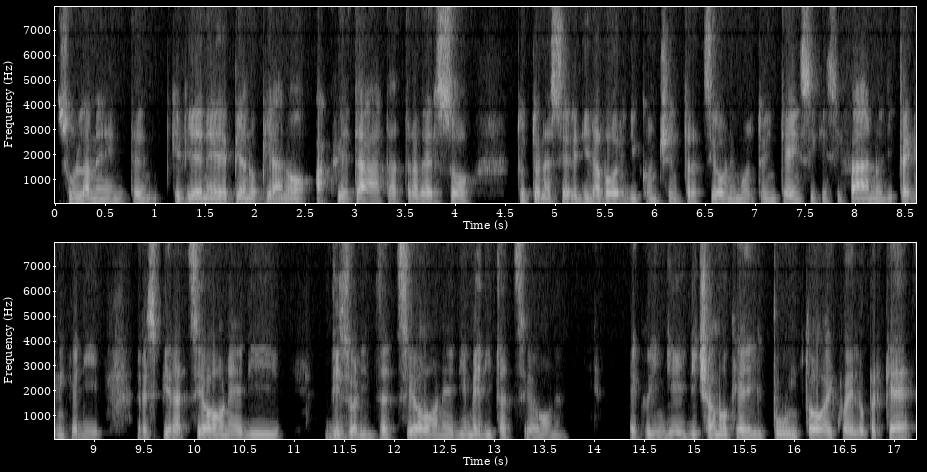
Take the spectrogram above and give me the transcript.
sulla mente, che viene piano piano acquietata attraverso tutta una serie di lavori di concentrazione molto intensi che si fanno, di tecniche di respirazione, di visualizzazione, di meditazione. E quindi diciamo che il punto è quello, perché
